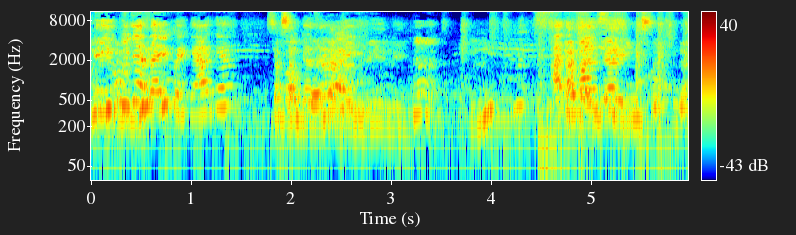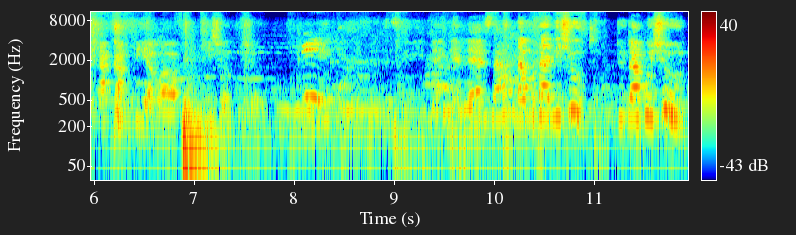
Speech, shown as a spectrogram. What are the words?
Nilikuja na hii peke yake. Sasa ungeenda na mbili. Hmm. Hmm? Earrings tunataka pia wafundishwe kuzitengeneza. Na mtanishoot. Tutakushoot.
